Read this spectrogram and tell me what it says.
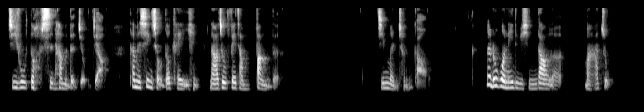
几乎都是他们的酒窖，他们信手都可以拿出非常棒的金门陈高。那如果你旅行到了马祖，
